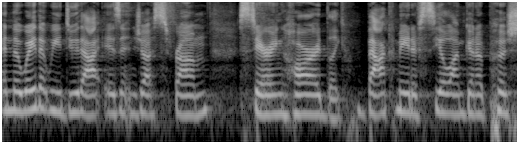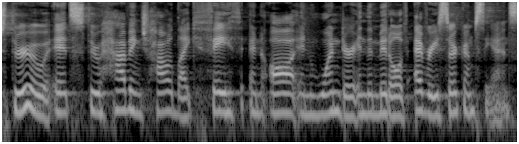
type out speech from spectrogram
And the way that we do that isn't just from staring hard, like back made of steel, I'm gonna push through. It's through having childlike faith and awe and wonder in the middle of every circumstance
